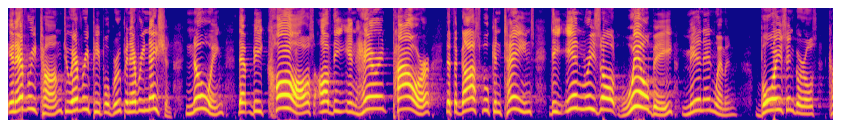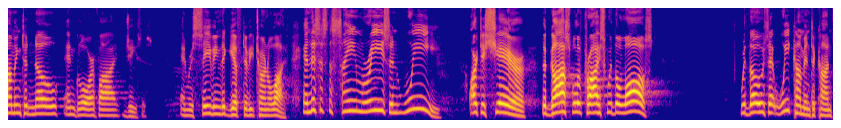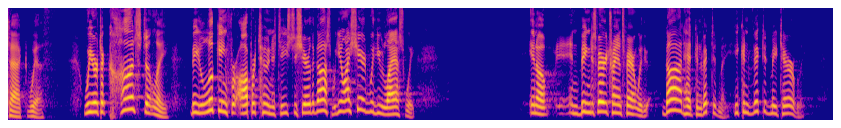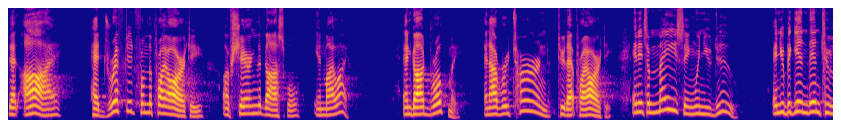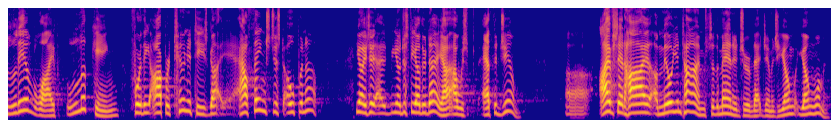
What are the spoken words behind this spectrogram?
in every tongue, to every people group, in every nation, knowing that because of the inherent power that the gospel contains, the end result will be men and women, boys and girls coming to know and glorify Jesus and receiving the gift of eternal life. And this is the same reason we are to share the gospel of Christ with the lost, with those that we come into contact with. We are to constantly be looking for opportunities to share the gospel. You know, I shared with you last week, in, a, in being just very transparent with you, God had convicted me. He convicted me terribly that I had drifted from the priority of sharing the gospel in my life. And God broke me. And I've returned to that priority. And it's amazing when you do. And you begin then to live life looking for the opportunities, God, how things just open up. You know, uh, you know just the other day, I, I was at the gym. Uh, I've said hi a million times to the manager of that gym. It's a young, young woman.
